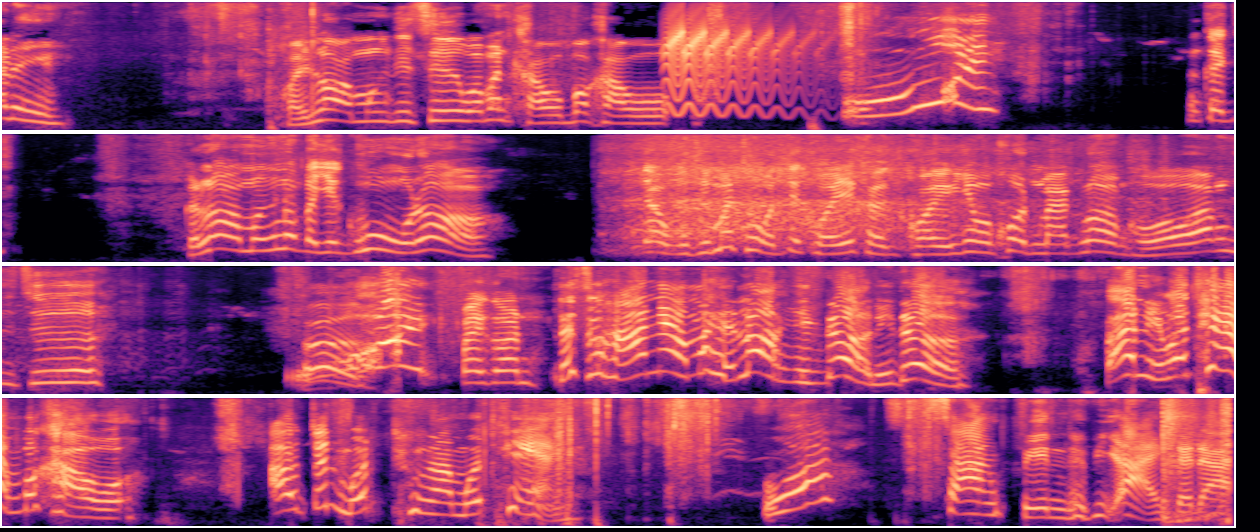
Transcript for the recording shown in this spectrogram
คักๆกันนี่ข่อยลองมึงซื้อๆว่ามันเขาบ่เขาโอ้ยมันก็ก็ลองมึงเนาะก็อยังฮู้เนาะเจ้าก็สิมาโทษจะข่อยข่อยข่อยยังว่าคนมากลองของซื่อๆเออโอ้ยไปก่อนแล้วสุหาเนี่ยมาเห็นร่องอีกเด้อนี่เด้อป้านนี่ว่าแท่งบ่เขาเอาจนหมดเถื่อหมดแท่งว้าสร้างเป็นเถอะพี่อายก็ได้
